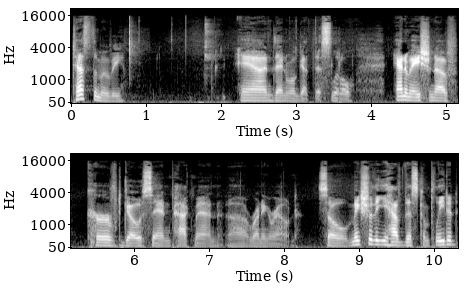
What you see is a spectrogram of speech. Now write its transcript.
test the movie, and then we'll get this little animation of curved ghosts and Pac-Man uh, running around. So make sure that you have this completed,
